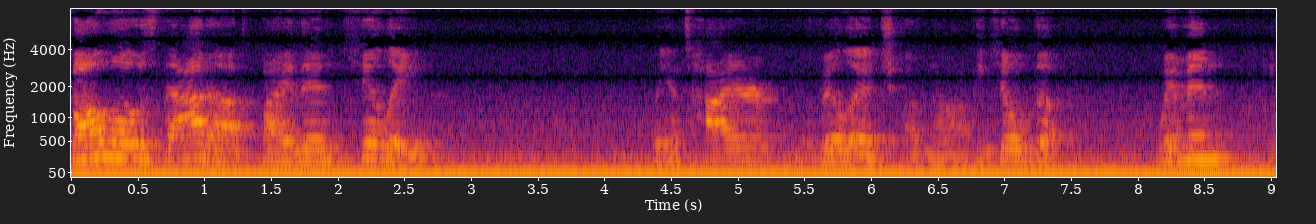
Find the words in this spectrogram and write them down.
follows that up by then killing the entire village of Nob. He killed the women, he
